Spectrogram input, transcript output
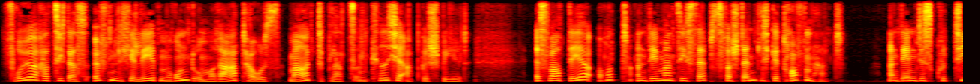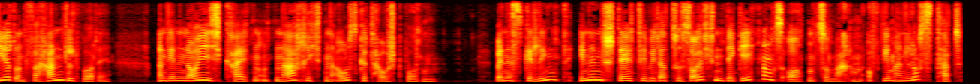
Früher hat sich das öffentliche Leben rund um Rathaus, Marktplatz und Kirche abgespielt. Es war der Ort, an dem man sich selbstverständlich getroffen hat, an dem diskutiert und verhandelt wurde, an dem Neuigkeiten und Nachrichten ausgetauscht wurden. Wenn es gelingt, Innenstädte wieder zu solchen Begegnungsorten zu machen, auf die man Lust hat,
